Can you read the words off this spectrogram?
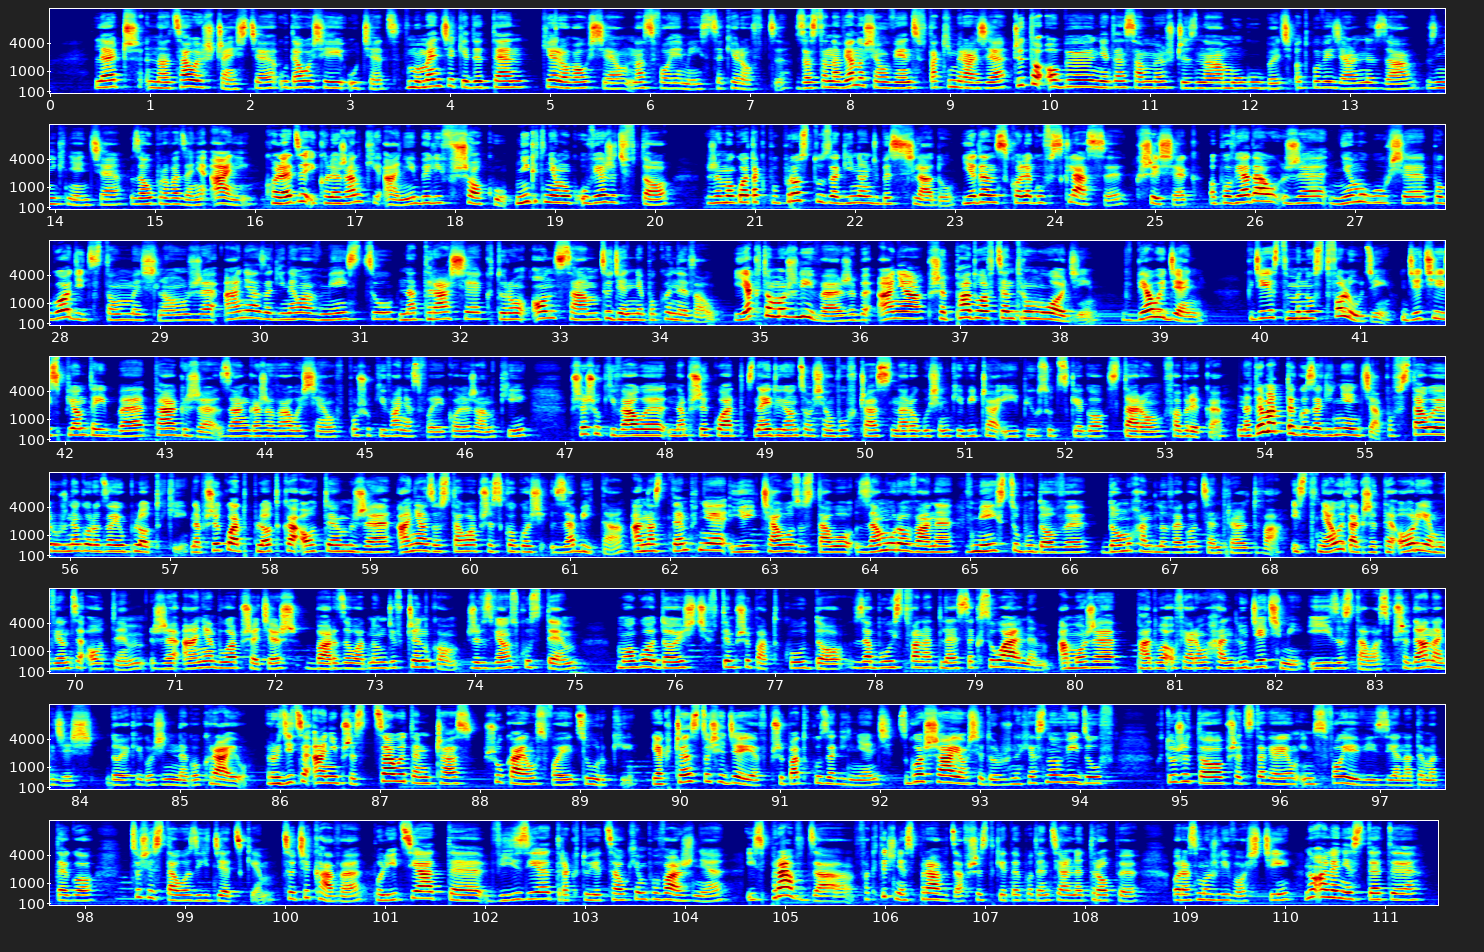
lecz na całe szczęście udało się jej uciec w momencie, kiedy ten kierował się na swoje miejsce kierowcy. Zastanawiano się więc w takim razie, czy to oby nie ten sam mężczyzna mógł być odpowiedzialny za zniknięcie, za uprowadzenie Ani. Koledzy i koleżanki Ani byli w szoku. Nikt nie mógł uwierzyć w to, że mogła tak po prostu zaginąć bez śladu. Jeden z kolegów z klasy, Krzysiek, opowiadał, że nie mógł się pogodzić z tą myślą, że Ania zaginęła w miejscu na trasie, którą on sam codziennie pokonywał. Jak to możliwe, żeby Ania przepadła w centrum Łodzi w biały dzień? gdzie jest mnóstwo ludzi. Dzieci z 5B także zaangażowały się w poszukiwania swojej koleżanki, przeszukiwały na przykład znajdującą się wówczas na rogu Sienkiewicza i Piłsudskiego starą fabrykę. Na temat tego zaginięcia powstały różnego rodzaju plotki. Na przykład plotka o tym, że Ania została przez kogoś zabita, a następnie jej ciało zostało zamurowane w miejscu budowy domu handlowego Central 2. Istniały także teorie mówiące o tym, że Ania była przecież bardzo ładną dziewczynką, że w związku z tym mogło dojść w tym przypadku do zabójstwa na tle seksualnym, a może padła ofiarą handlu dziećmi i została sprzedana gdzieś do jakiegoś innego kraju. Rodzice Ani przez cały ten czas szukają swojej córki. Jak często się dzieje w przypadku zaginięć, zgłaszają się do różnych jasnowidzów, którzy to przedstawiają im swoje wizje na temat tego, co się stało z ich dzieckiem. Co ciekawe, policja te wizje traktuje całkiem poważnie i sprawdza, faktycznie sprawdza wszystkie te potencjalne tropy oraz możliwości, no ale niestety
